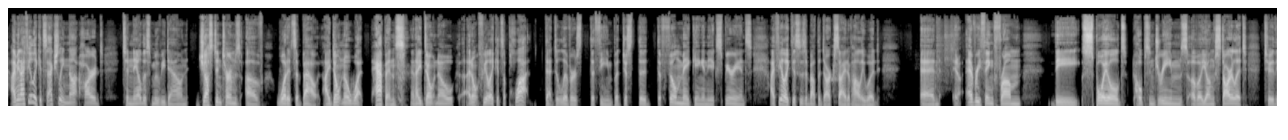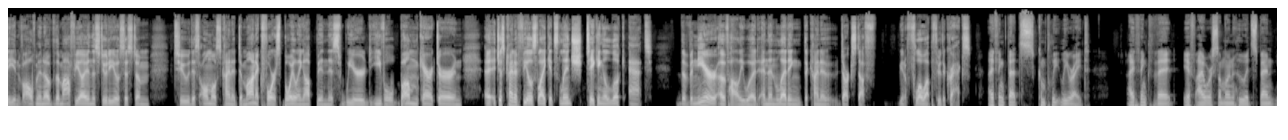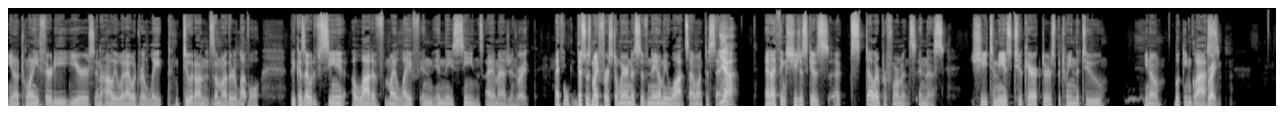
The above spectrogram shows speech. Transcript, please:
I mean, I feel like it's actually not hard to nail this movie down just in terms of what it's about. I don't know what happens, and I don't know. I don't feel like it's a plot that delivers the theme, but just the the filmmaking and the experience. I feel like this is about the dark side of Hollywood, and you know everything from the spoiled hopes and dreams of a young starlet to the involvement of the mafia in the studio system to this almost kind of demonic force boiling up in this weird evil bum character and uh, it just kind of feels like it's Lynch taking a look at the veneer of Hollywood and then letting the kind of dark stuff you know flow up through the cracks. I think that's completely right. I think that if I were someone who had spent, you know, 20, 30 years in Hollywood, I would relate to it on Mhm. some other level because I would have seen a lot of my life in in these scenes, I imagine. Right. I think this was my first awareness of Naomi Watts, I want to say. Yeah. And I think she just gives a stellar performance in this. She to me is two characters between the two, you know, looking glass Right.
